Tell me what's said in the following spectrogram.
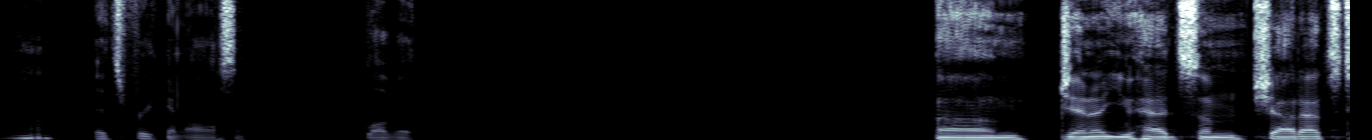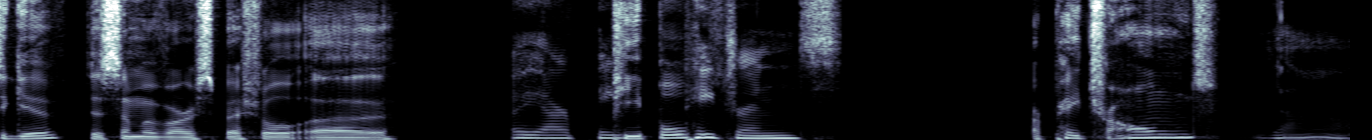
Yeah. It's freaking awesome. Love it. Um, Jenna, you had some shout outs to give to some of our special uh Oh yeah, our pa- people, patrons. our patrons, Yeah.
